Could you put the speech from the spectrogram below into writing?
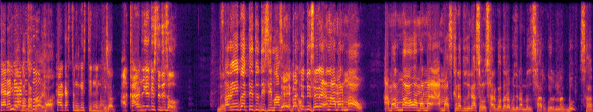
হ্যাঁ রে কি টিয়া কথা কয়? হ্যাঁ। হার কাছ থেকে কিস্তি নিন জান আর খায় দিকে কিস্তি দিছো? স্যার এই বাড়িতে তো দিছি মাঝে এই বাচ্চা দিছে রে আমার মাও। আমার মাও আমার মা মাঝখানে এতদিন আসলো স্যার কথাটা বুঝেন আমরা স্যার করে রাখব স্যার।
